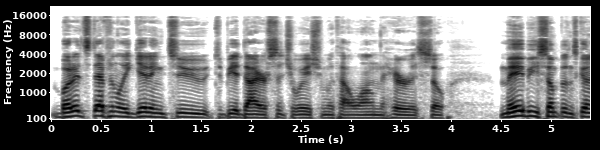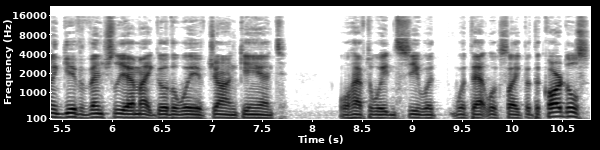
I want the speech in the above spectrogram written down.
but it's definitely getting to to be a dire situation with how long the hair is. So maybe something's going to give. Eventually, I might go the way of John Gant. We'll have to wait and see what what that looks like. But the Cardinals,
